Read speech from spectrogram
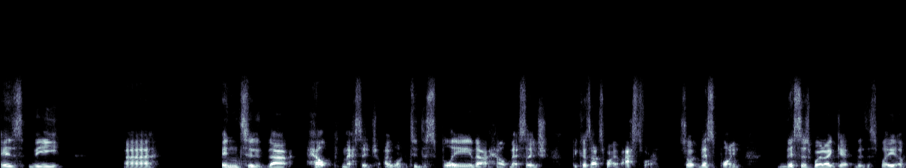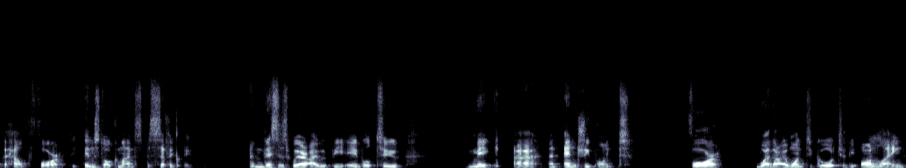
is the uh, into that help message. I want to display that help message because that's what I've asked for. So at this point, this is where I get the display of the help for the install command specifically. And this is where I would be able to make uh, an entry point for whether I want to go to the online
